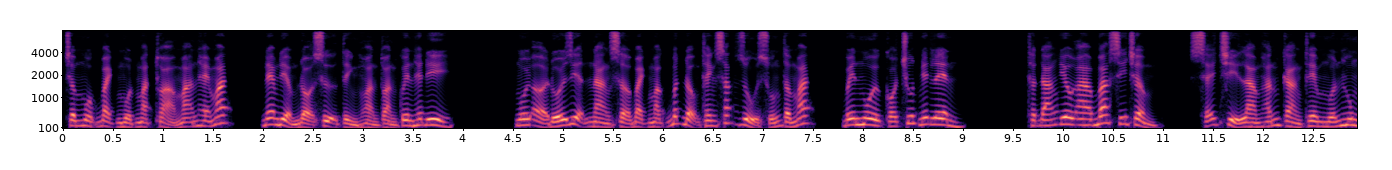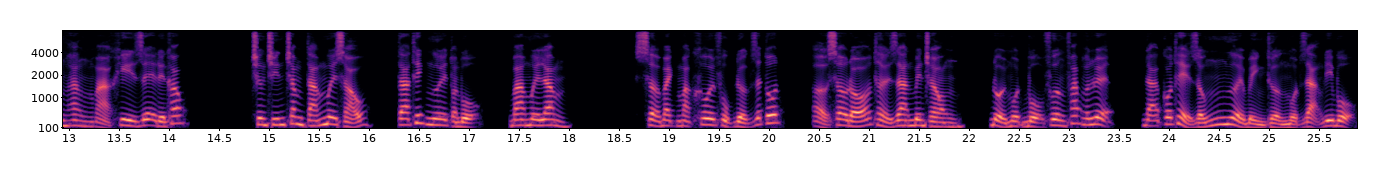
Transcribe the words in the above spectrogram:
Trầm Mục Bạch một mặt thỏa mãn hé mắt, đem điểm đỏ sự tình hoàn toàn quên hết đi. Ngồi ở đối diện nàng Sở Bạch mặc bất động thanh sắc rủ xuống tầm mắt, bên môi có chút nít lên. Thật đáng yêu a bác sĩ Trầm, sẽ chỉ làm hắn càng thêm muốn hung hăng mà khi dễ đến khóc. Chương 986, ta thích ngươi toàn bộ, 35. Sở Bạch mặc khôi phục được rất tốt, ở sau đó thời gian bên trong, đổi một bộ phương pháp huấn luyện, đã có thể giống người bình thường một dạng đi bộ.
